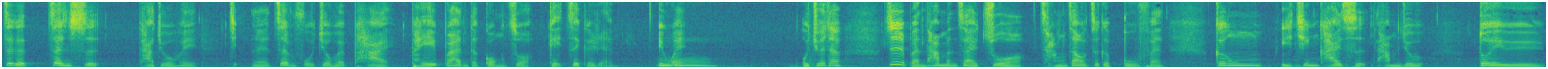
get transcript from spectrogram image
这个正式他就会，呃，政府就会派陪伴的工作给这个人，因为我觉得日本他们在做长照这个部分。跟已经开始，他们就对于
